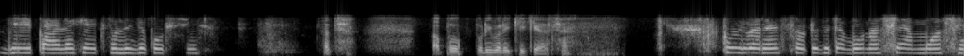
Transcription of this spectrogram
জি পড়ালেখা এইট পর্যন্ত করছি। আচ্ছা আপু পরিবারে কি কে আছে? পরিবারে ছোট দুটা বোন আছে আম্মু আছে।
